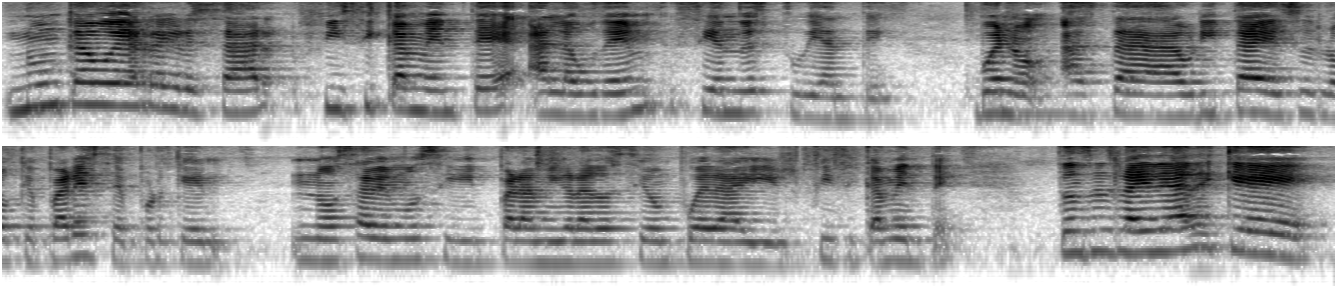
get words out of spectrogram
nunca voy a regresar físicamente a la UDEM siendo estudiante. Bueno, hasta ahorita eso es lo que parece, porque no sabemos si para mi graduación pueda ir físicamente. Entonces la idea de que,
